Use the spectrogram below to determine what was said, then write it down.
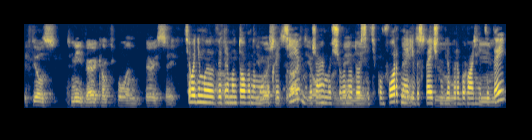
It feels to me very comfortable and very safe. Сьогодні ми в відремонтованому укритті. Ми вважаємо, що воно досить комфортне і безпечне для перебування дітей.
